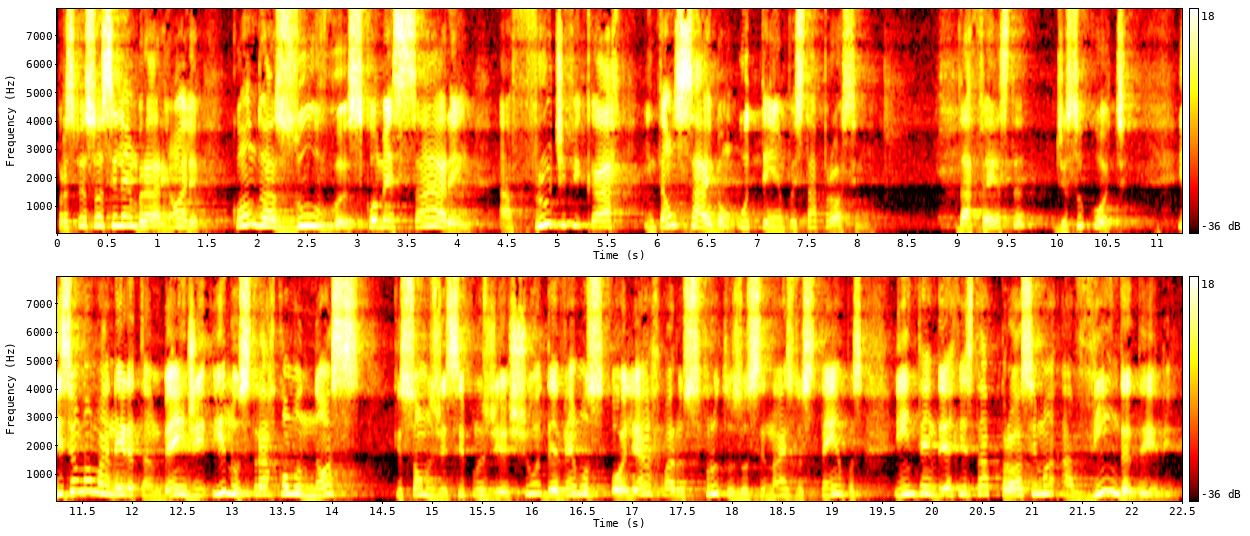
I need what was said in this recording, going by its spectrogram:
para as pessoas se lembrarem: olha, quando as uvas começarem a frutificar, então saibam, o tempo está próximo da festa de Sukkot. Isso é uma maneira também de ilustrar como nós, que somos discípulos de Yeshua, devemos olhar para os frutos, os sinais dos tempos e entender que está próxima a vinda dele.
